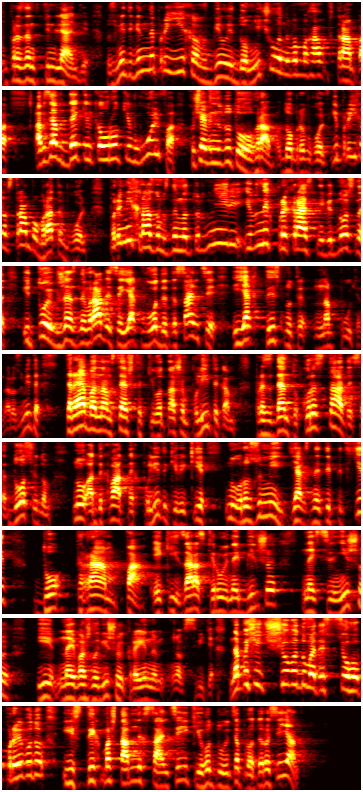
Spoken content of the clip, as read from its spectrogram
президент Фінляндії, розумієте, він не приїхав в Білий Дом, нічого не вимагав в Трампа, а взяв декілька уроків гольфа, хоча він не до того грав добре в гольф, і приїхав з Трампом грати в гольф. Переміг разом з ним на турнірі, і в них прекрасні відносини. І той вже з ним радиться, як вводити санкції і як тиснути на Путіна. Розумієте, треба нам все ж таки, от нашим політикам, президенту, користатися досвідом ну адекватних політиків, які ну розуміють, як знайти підхід до Трампа, який зараз керує найбільшою, найсильнішою і найважливішою країною в світі. Напишіть, що ви думаєте з цього приводу і з тих масштабних санкцій, які готуються проти росіян.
